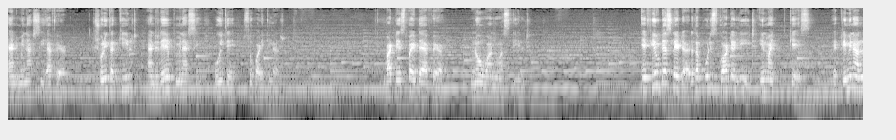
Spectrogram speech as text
and Meenakshi affair, Sunita killed and raped Meenakshi with a super killer. But despite the affair, no one was killed. A few days later, the police got a lead in my case. A criminal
